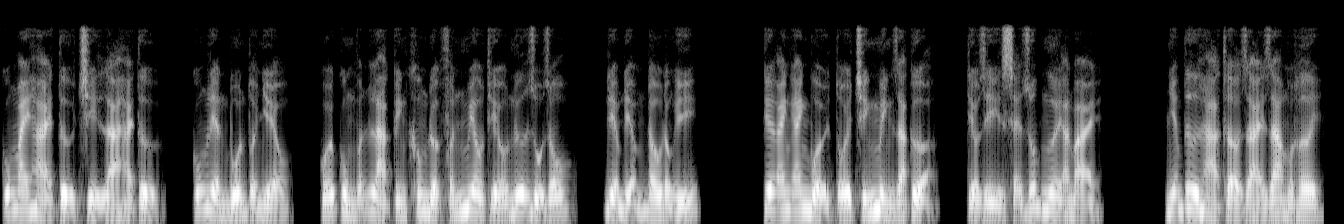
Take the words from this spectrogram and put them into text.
cũng may hải tử chỉ là hải tử, cũng liền 4 tuổi nhiều, cuối cùng vẫn là kinh không được phấn miêu thiếu nữ dụ dỗ, điểm điểm đầu đồng ý. kia anh anh buổi tối chính mình ra cửa, tiểu gì sẽ giúp ngươi an bài. Nhiễm tư hà thở dài ra một hơi,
